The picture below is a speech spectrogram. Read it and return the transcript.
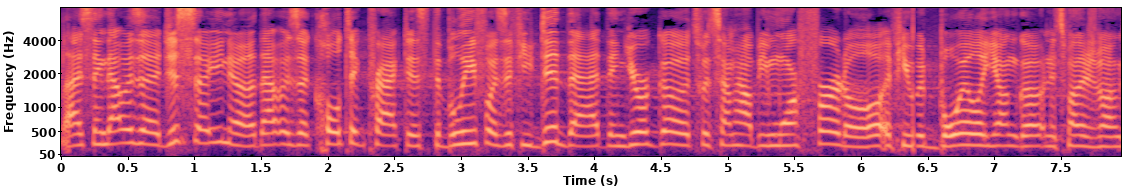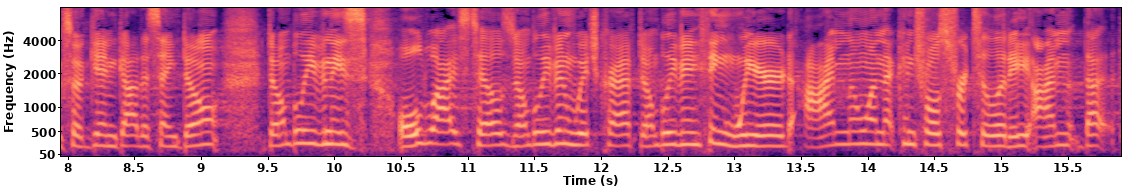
last thing that was a just so you know that was a cultic practice. The belief was if you did that, then your goats would somehow be more fertile if you would boil a young goat in its mother's milk. So again, God is saying, don't don't believe in these old wives' tales. Don't believe in witchcraft. Don't believe in anything weird. I'm the one that controls fertility. I'm that.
